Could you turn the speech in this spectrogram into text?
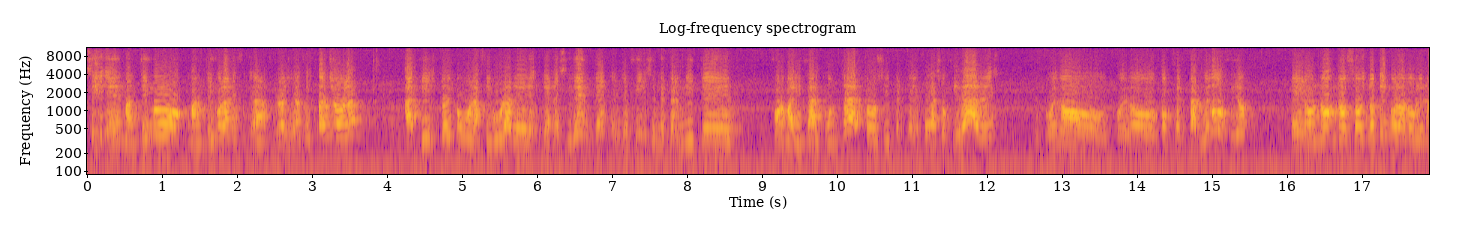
Sí, eh, mantengo, mantengo la, naturalidad española. Aquí estoy como la figura de, residente, es decir, se me permite formalizar contratos y pertenecer a sociedades, puedo, puedo concertar negocios, pero no, no, soy, no tengo la doble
